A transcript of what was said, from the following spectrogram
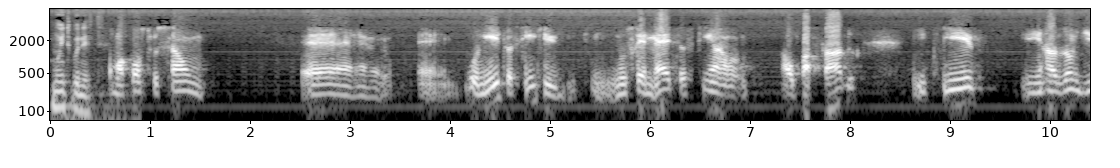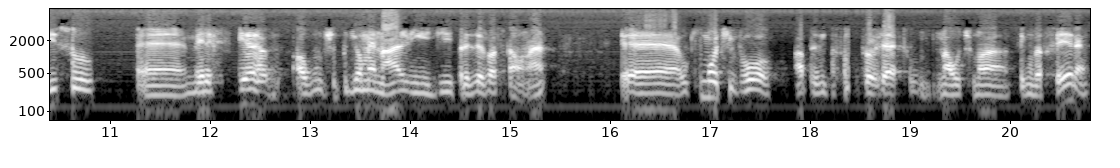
Muito bonita. Uma construção é, é, bonita, assim, que, que, nos remete, assim, ao, ao passado e que, em razão disso, é, merecia algum tipo de homenagem e de preservação, né? É, o que motivou a apresentação do projeto na última segunda-feira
